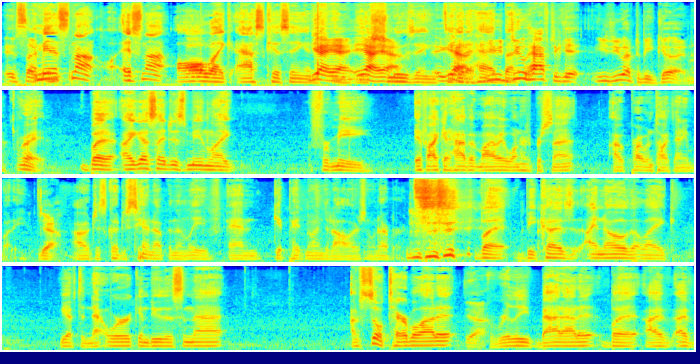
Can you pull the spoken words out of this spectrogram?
it's like I mean, it's not it's not all, all- like ass kissing and, yeah yeah and, and yeah yeah to yeah get ahead. you do have to get you do have to be good Right. But I guess I just mean like for me, if I could have it my way 100%, I would probably wouldn't talk to anybody. yeah I would just go do stand up and then leave and get paid millions of dollars and whatever. but because I know that like you have to network and do this and that, I'm still terrible at it. Yeah. Really bad at it, but I've I've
